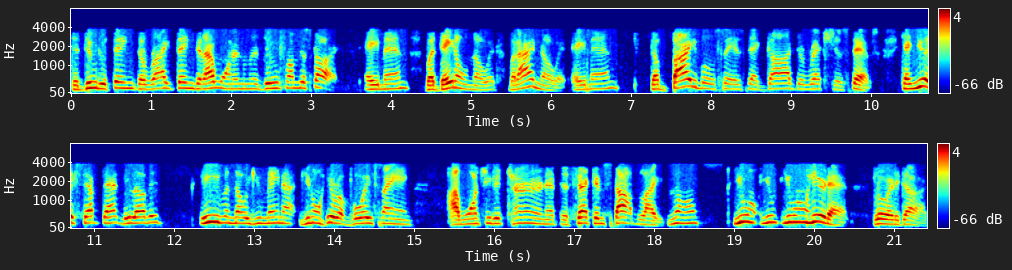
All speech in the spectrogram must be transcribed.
to do the thing, the right thing that I wanted them to do from the start. Amen. But they don't know it, but I know it. Amen. The Bible says that God directs your steps. Can you accept that, beloved? Even though you may not, you don't hear a voice saying, "I want you to turn at the second stoplight." No, you won't. You you won't hear that. Glory to God.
